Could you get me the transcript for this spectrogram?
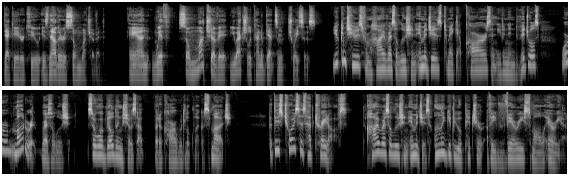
decade or two is now there is so much of it. And with so much of it, you actually kind of get some choices. You can choose from high resolution images to make out cars and even individuals, or moderate resolution, so a building shows up, but a car would look like a smudge. But these choices have trade offs. High resolution images only give you a picture of a very small area.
